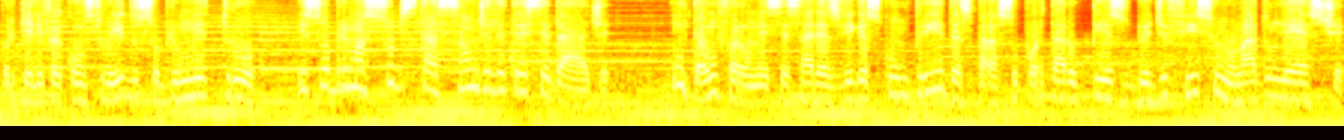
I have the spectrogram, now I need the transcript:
porque ele foi construído sobre um metrô e sobre uma subestação de eletricidade. Então foram necessárias vigas compridas para suportar o peso do edifício no lado leste,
